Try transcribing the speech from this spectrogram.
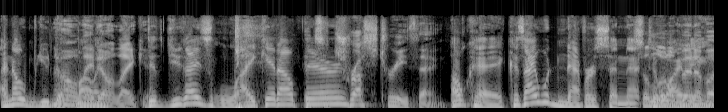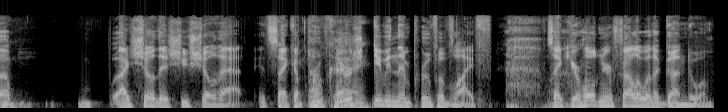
I know you don't. No, they don't like it. Did you guys like it out there? It's there? a trust tree thing. okay, because I would never send that It's a to little bit of a. I show this, you show that. It's like a proof. Okay. You're giving them proof of life. It's like you're holding your fellow with a gun to him.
